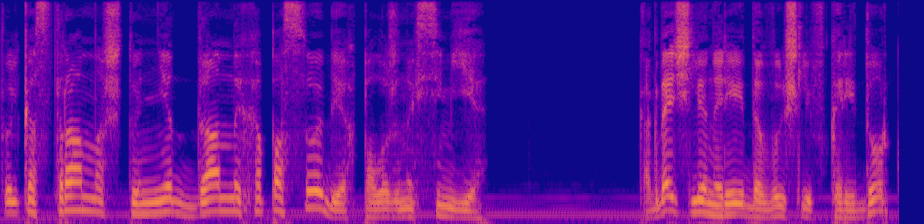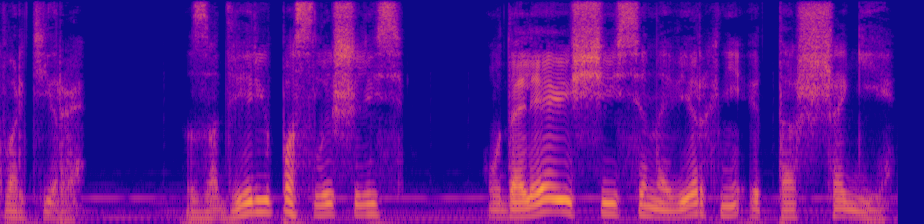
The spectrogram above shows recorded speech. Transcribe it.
Только странно, что нет данных о пособиях, положенных семье. Когда члены рейда вышли в коридор квартиры, за дверью послышались удаляющиеся на верхний этаж шаги.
